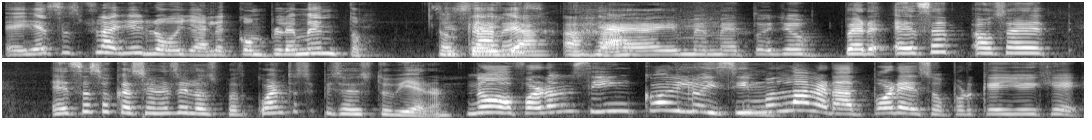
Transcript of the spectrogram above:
ella se explaya y luego ya le complemento. ¿Sí Ok, sabes? ya, ajá. Ya ahí me meto yo. Pero esa, o sea, esas ocasiones de los... pod- ¿Cuántos episodios tuvieron? No, fueron cinco y lo hicimos la verdad por eso, porque yo dije,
